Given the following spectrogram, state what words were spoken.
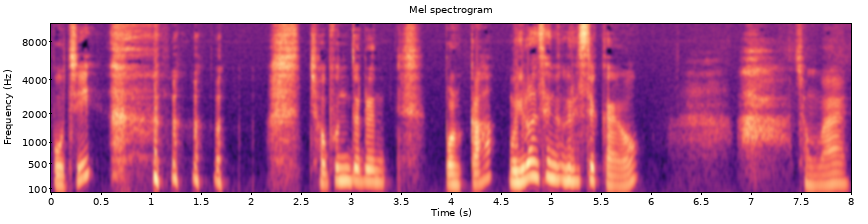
뭐지? 저분들은 뭘까? 뭐 이런 생각을 했을까요? 하, 정말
